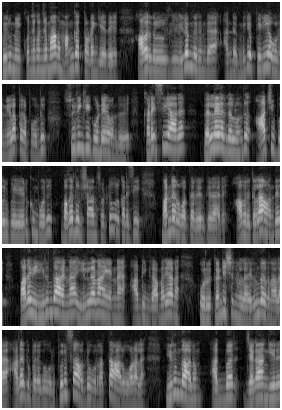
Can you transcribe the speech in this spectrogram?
பெருமை கொஞ்சம் கொஞ்சமாக மங்கத் தொடங்கியது. அவர்களுக்கு இருந்த அந்த மிகப்பெரிய ஒரு நிலப்பரப்பு வந்து சுருங்கி கொண்டே வந்தது. கடைசியாக வெள்ளையர்கள் வந்து ஆட்சி பொறுப்பை எடுக்கும்போது பகதூர் ஷான்னு சொல்லிட்டு ஒரு கடைசி மன்னர் ஒருத்தர் இருக்கிறாரு. அவருக்கெல்லாம் வந்து பதவி இருந்தா என்ன இல்லைனா என்ன அப்படிங்கிற மாதிரியான ஒரு கண்டிஷனில் இருந்ததுனால அதற்கு பிறகு ஒரு பெருசாக வந்து ஒரு ரத்த ஆறு ஓடலை. இருந்தாலும் அக்பர் ஜஹாங்கீர்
